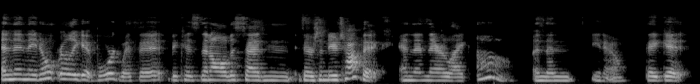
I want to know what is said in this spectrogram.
and then they don't really get bored with it because then all of a sudden there's a new topic and then they're like, oh, and then, you know, they get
